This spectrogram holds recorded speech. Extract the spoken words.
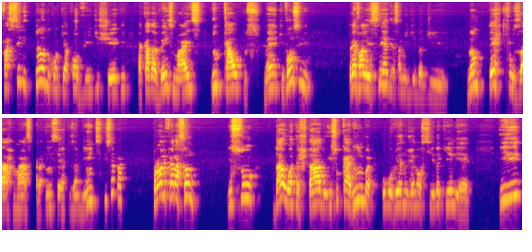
facilitando com que a Covid chegue a cada vez mais incautos, né, que vão se prevalecer dessa medida de não ter que usar máscara em certos ambientes. Isso é para proliferação. Isso dá o atestado, isso carimba o governo genocida que ele é. E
